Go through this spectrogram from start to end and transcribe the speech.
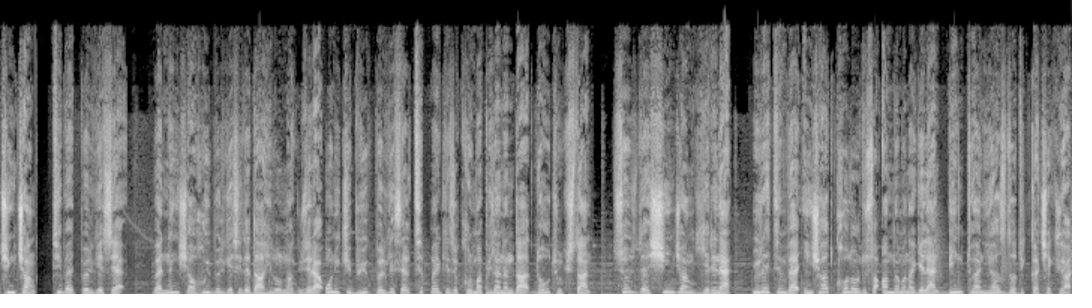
Xinjiang, Tibet bölgesi ve Ningxia-Huy bölgesi de dahil olmak üzere 12 büyük bölgesel tıp merkezi kurma planında Doğu Türkistan sözde Xinjiang yerine üretim ve inşaat kolordusu anlamına gelen Bingtuen yazdığı dikkat çekiyor.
